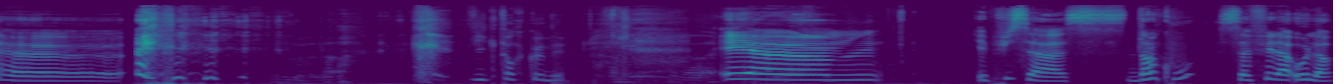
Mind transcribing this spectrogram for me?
Euh... Victor connaît. Et, euh, et puis ça, d'un coup, ça fait la hola.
